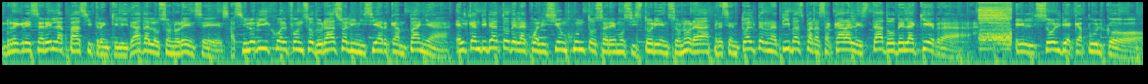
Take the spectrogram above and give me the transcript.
Regresaré la paz y tranquilidad a los sonorenses. Así lo dijo Alfonso Durazo al iniciar campaña. El candidato de la coalición Juntos Haremos Historia en Sonora presentó alternativas para sacar al estado de la quiebra. El Sol de Acapulco.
